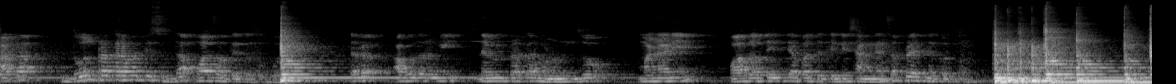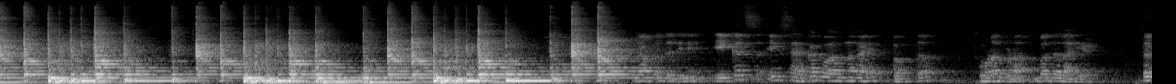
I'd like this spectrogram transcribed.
आता दोन प्रकारामध्ये सुद्धा वाजवता येतो तो बोल. तर अगोदर मी नवीन प्रकार म्हणून जो मनाने वाजवता येईल त्या पद्धतीने सांगण्याचा प्रयत्न करतो. या पद्धतीने एकच एक सारखाच वाजणार आहे. फक्त थोडा थोडा बदल आहे. तर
